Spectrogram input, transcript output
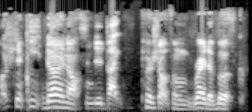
watched him eat donuts and did like push-ups and read a book.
